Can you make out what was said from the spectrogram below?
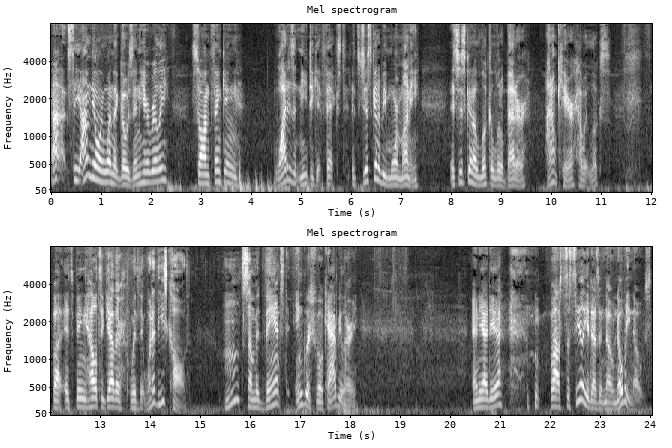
Uh, see, I'm the only one that goes in here really, so I'm thinking, why does it need to get fixed? It's just going to be more money. It's just going to look a little better. I don't care how it looks but it's being held together with the, what are these called? Hmm, some advanced English vocabulary. Any idea? well, Cecilia doesn't know. Nobody knows.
